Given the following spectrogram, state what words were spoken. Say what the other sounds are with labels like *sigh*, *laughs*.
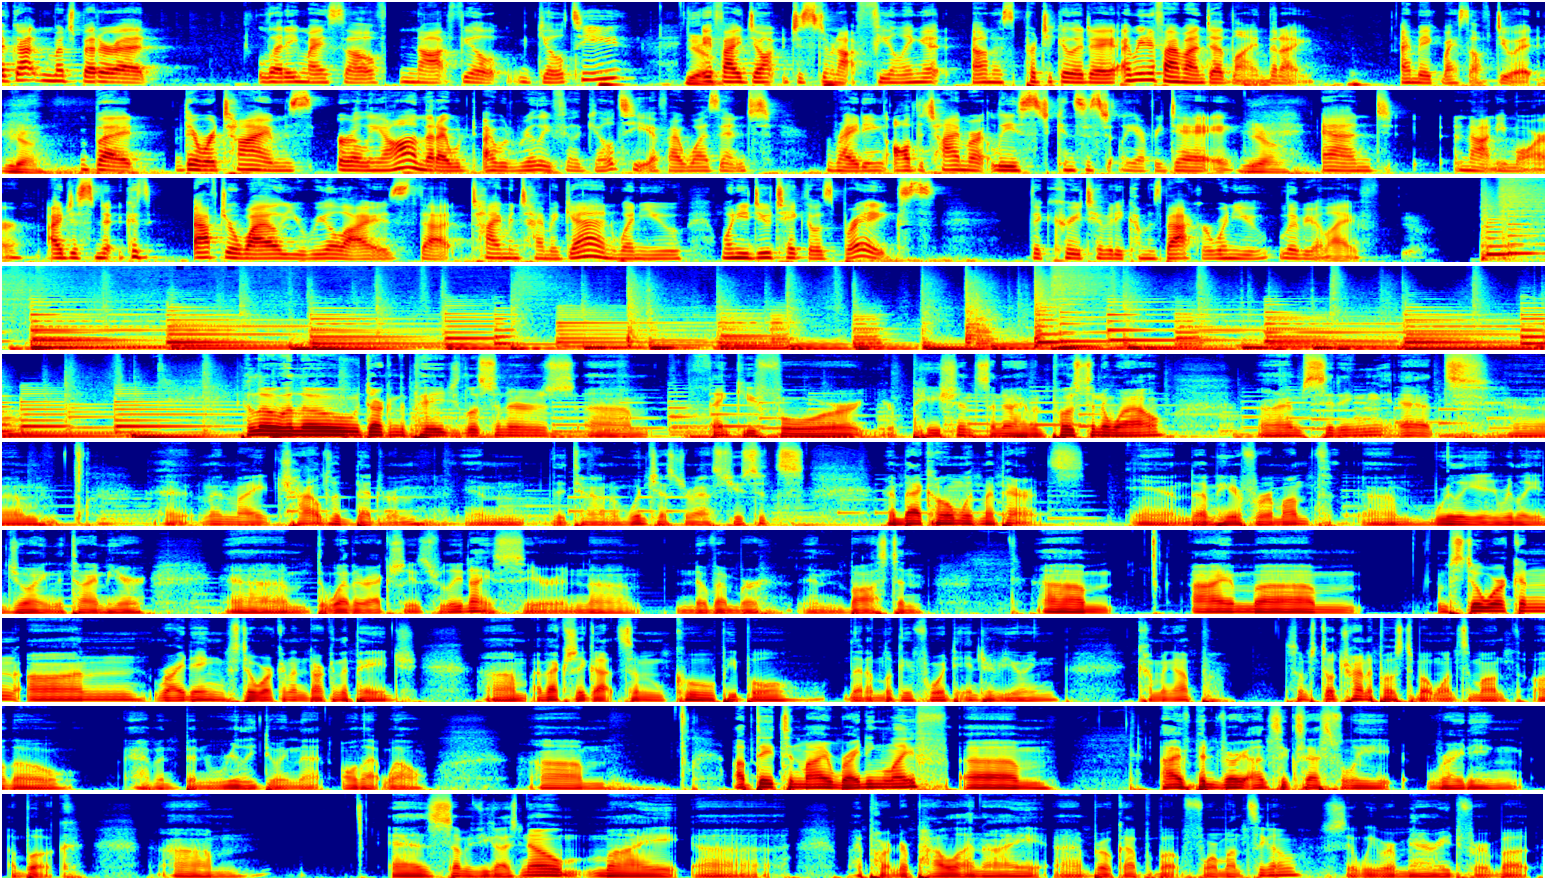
I've gotten much better at letting myself not feel guilty Yeah. if I don't just am not feeling it on a particular day. I mean, if I'm on deadline, then I I make myself do it. yeah. But there were times early on that I would I would really feel guilty if I wasn't writing all the time or at least consistently every day. Yeah. And not anymore. I just because after a while you realize that time and time again when you when you do take those breaks, the creativity comes back or when you live your life. Hello, hello, Darken the Page listeners. Um, thank you for your patience. I know I haven't posted in a while. I'm sitting at, um, in my childhood bedroom in the town of Winchester, Massachusetts. I'm back home with my parents, and I'm here for a month. Um, really, really enjoying the time here. Um, the weather actually is really nice here in uh, November in Boston. Um, I'm um, I'm still working on writing. Still working on Darken the Page. Um, I've actually got some cool people that I'm looking forward to interviewing coming up. So I'm still trying to post about once a month, although I haven't been really doing that all that well. Um, updates in my writing life. Um, I've been very unsuccessfully writing a book. Um, as some of you guys know, my uh, my partner Paula and I uh, broke up about four months ago. So we were married for about,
